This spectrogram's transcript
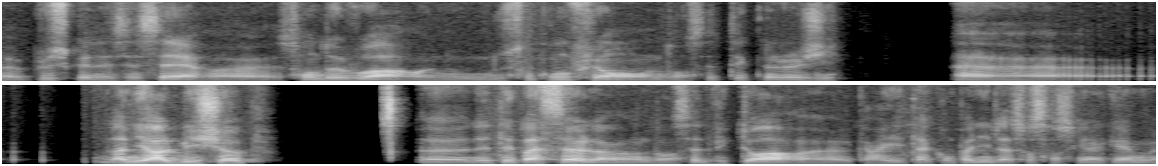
euh, plus que nécessaire euh, son devoir. Nous, sommes confiants dans cette technologie. Euh, l'amiral Bishop n'était pas seul hein, dans cette victoire, car il est accompagné de la 65e,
